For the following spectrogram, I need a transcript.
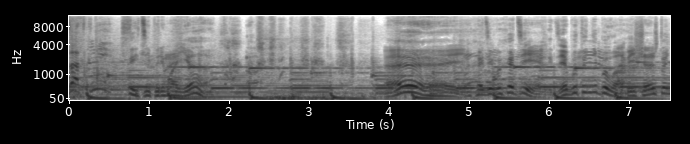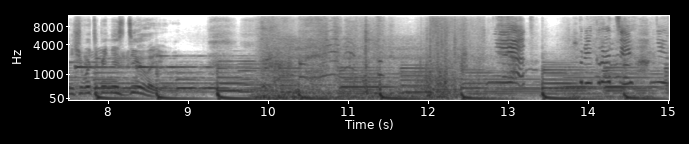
Заткнись! Ты теперь моя. Эй, выходи, выходи. Где бы ты ни была, обещаю, что я ничего тебе не сделаю. Нет, прекрати. Нет.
